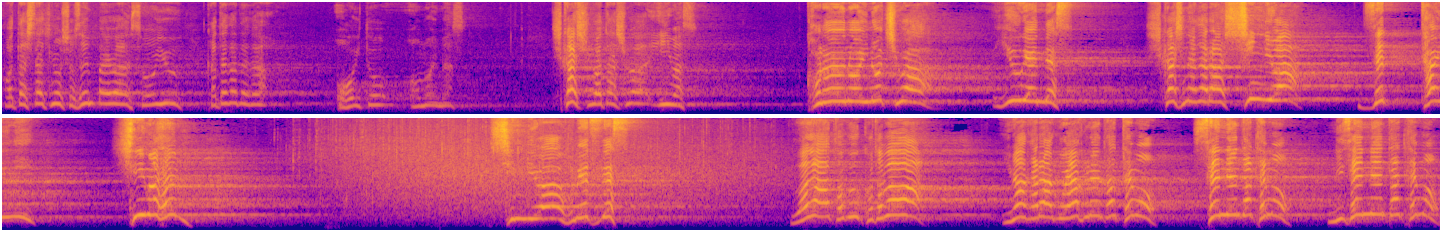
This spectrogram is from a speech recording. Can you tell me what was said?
私たちの諸先輩はそういう方々が多いと思います。しかし私は言います。この世の命は有限です。しかしながら真理は絶対に死にません。真理は不滅です。我が飛ぶ言葉は今から500年経っても1000年経っても2000年経っても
